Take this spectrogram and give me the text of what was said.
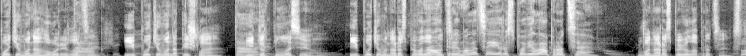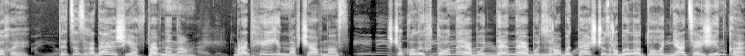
Потім вона говорила Так. це, і потім вона пішла Так. і торкнулася його. І потім вона розповіла Вона про це. отримала це і розповіла про це. Вона розповіла про це. Слухай, ти це згадаєш, я впевнена. Брат Хейгін навчав нас, що коли хто-небудь, де-небудь зробить те, що зробила того дня ця жінка,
